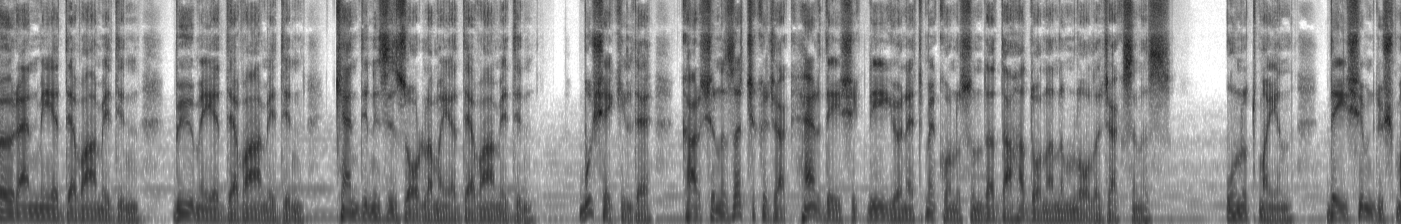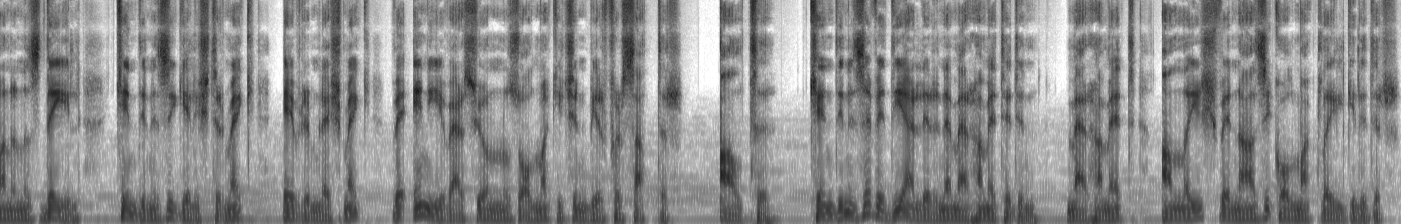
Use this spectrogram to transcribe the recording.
Öğrenmeye devam edin, büyümeye devam edin, kendinizi zorlamaya devam edin. Bu şekilde karşınıza çıkacak her değişikliği yönetme konusunda daha donanımlı olacaksınız. Unutmayın, değişim düşmanınız değil, kendinizi geliştirmek, evrimleşmek ve en iyi versiyonunuz olmak için bir fırsattır. 6. Kendinize ve diğerlerine merhamet edin. Merhamet, anlayış ve nazik olmakla ilgilidir.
